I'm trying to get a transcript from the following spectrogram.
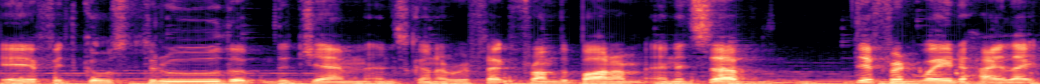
If it goes through the, the gem and it's going to reflect from the bottom and it's a different way to highlight.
